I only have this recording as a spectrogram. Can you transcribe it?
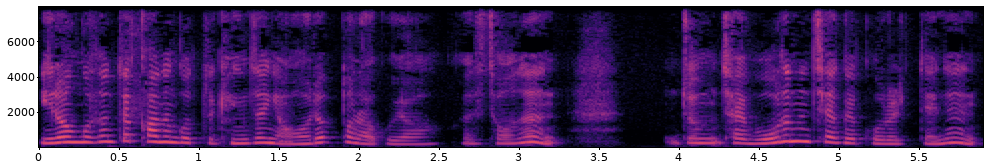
이런 걸 선택하는 것도 굉장히 어렵더라고요. 그래서 저는 좀 잘 모르는 책을 고를 때는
